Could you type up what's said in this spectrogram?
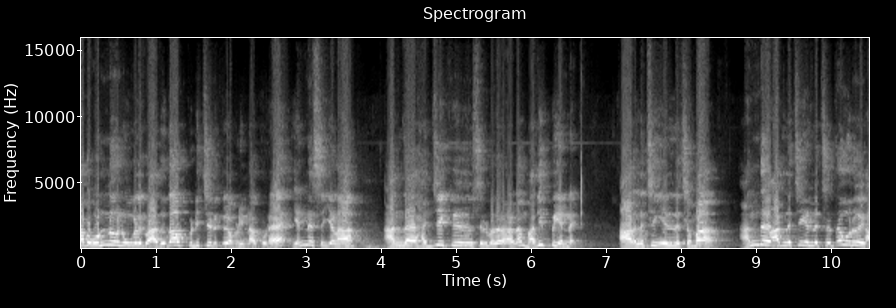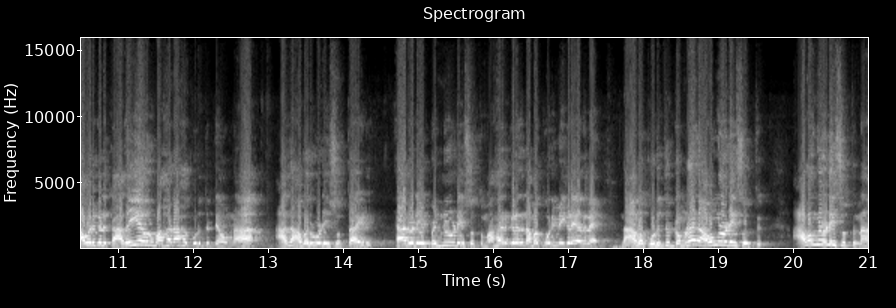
அப்ப ஒண்ணு உங்களுக்கு அதுதான் பிடிச்சிருக்கு அப்படின்னா கூட என்ன செய்யலாம்? அந்த ஹஜ்ஜிக்கு செல்வதற்கான மதிப்பு என்ன? ஆறு லட்சம் ஏழு லட்சமா? அந்த ஆறு லட்சம் ஏழு லட்சத்தை ஒரு அவர்களுக்கு அதையே ஒரு மகராக கொடுத்துட்டோம்னா அது அவருடைய சொத்தாயிடுது யாருடைய பெண்ணுடைய சொத்து? மகருங்கிறது நமக்கு உரிமை கிடையாதுல்ல. நாம கொடுத்துட்டோம்னா அது அவங்களுடைய சொத்து. அவங்களுடைய சொத்துனா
